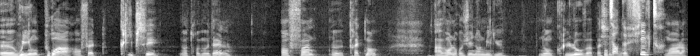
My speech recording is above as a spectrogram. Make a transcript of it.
euh, oui, on pourra en fait clipser notre modèle en fin de traitement avant le rejet dans le milieu. Donc l'eau va passer. Une sorte de filtre. Voilà.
